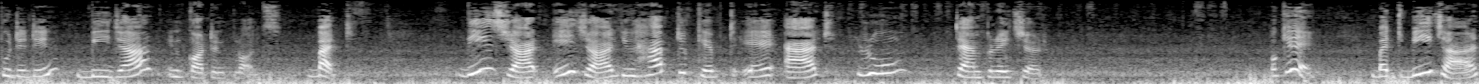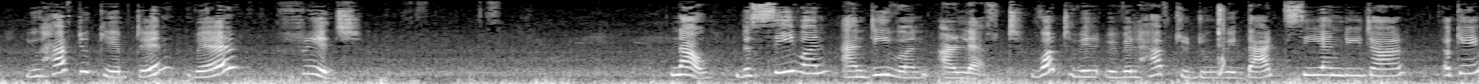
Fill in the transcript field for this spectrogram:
put it in b jar in cotton cloths. But these jar a jar you have to keep at room temperature okay? But b jar you have to keep in where? Fridge now the C1 and D1 are left. What will we will have to do with that C and D jar? Okay.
